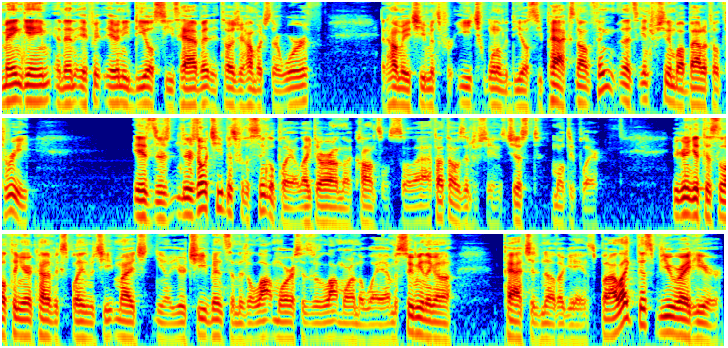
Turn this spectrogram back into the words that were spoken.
the main game, and then if, it, if any DLCs have it, it tells you how much they're worth and how many achievements for each one of the DLC packs. Now, the thing that's interesting about Battlefield 3 is there's there's no achievements for the single player like there are on the console. So I thought that was interesting. It's just multiplayer. You're gonna get this little thing here, kind of explains my you know your achievements, and there's a lot more. Says there's a lot more on the way. I'm assuming they're gonna patch it in other games, but I like this view right here.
